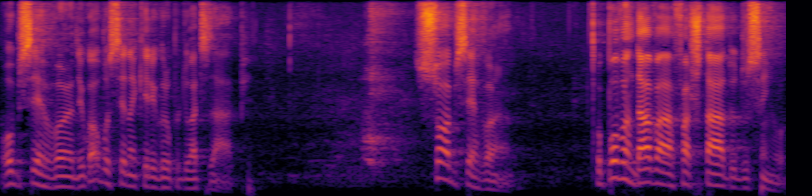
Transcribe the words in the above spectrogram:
observando, igual você naquele grupo de WhatsApp. Só observando. O povo andava afastado do Senhor.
